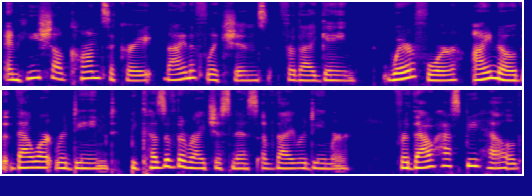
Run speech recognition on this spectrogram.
and he shall consecrate thine afflictions for thy gain. Wherefore I know that thou art redeemed, because of the righteousness of thy Redeemer. For thou hast beheld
